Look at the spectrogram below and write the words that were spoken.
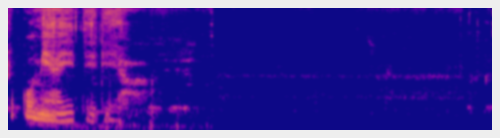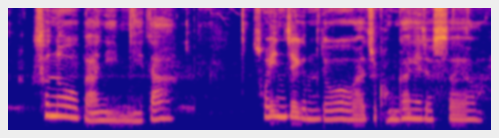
쪼꼬미 아이들이요. 스노우바니입니다. 소인제금도 아주 건강해졌어요.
